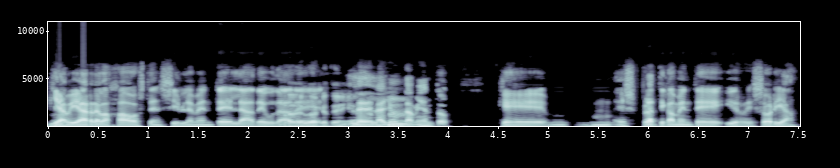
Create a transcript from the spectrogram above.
que Mm. había rebajado ostensiblemente la deuda, La deuda de- que tenía, del ayuntamiento, que mm, es prácticamente irrisoria.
